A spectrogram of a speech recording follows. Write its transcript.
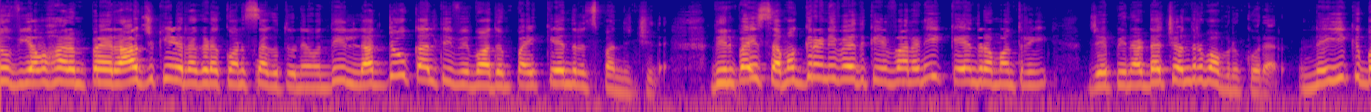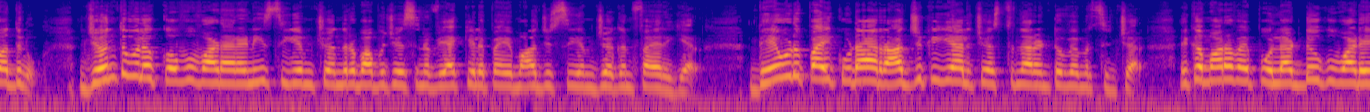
లడ్డూ వ్యవహారంపై రాజకీయ రగడ కొనసాగుతూనే ఉంది. లడ్డూ కల్తీ వివాదంపై కేంద్రం స్పందించింది. దీనిపై సమగ్ర నివేదిక ఇవ్వాలని కేంద్ర మంత్రి జేపీ నడ్డా చంద్రబాబును కోరారు. నెయ్యికి బదులు జంతువుల కొవ్వు వాడారని సీఎం చంద్రబాబు చేసిన వ్యాఖ్యలపై మాజీ సీఎం జగన్ ఫైర్ అయ్యారు. దేవుడిపై కూడా రాజకీయాలు చేస్తున్నారంటూ విమర్శించారు. ఇక మరోవైపు లడ్డూకు వాడే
